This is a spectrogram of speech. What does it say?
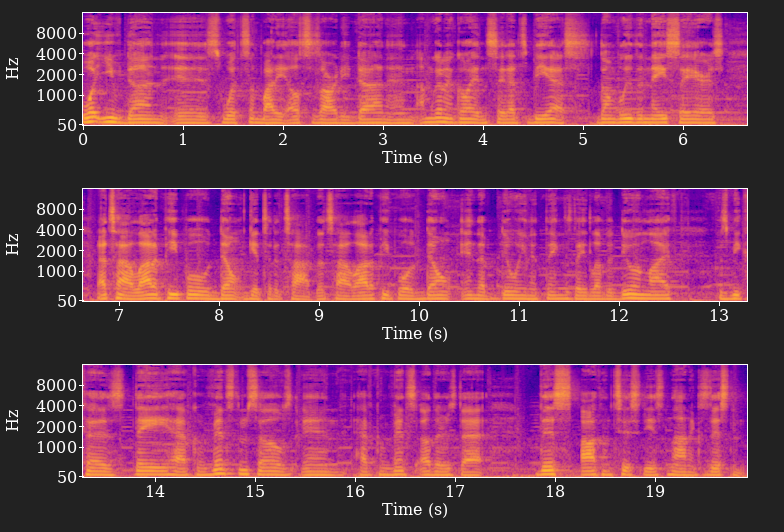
what you've done is what somebody else has already done. And I'm going to go ahead and say that's BS. Don't believe the naysayers. That's how a lot of people don't get to the top. That's how a lot of people don't end up doing the things they love to do in life, is because they have convinced themselves and have convinced others that this authenticity is non existent.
